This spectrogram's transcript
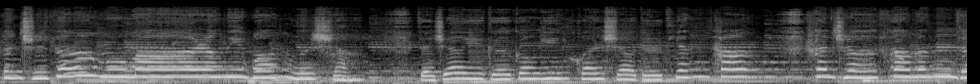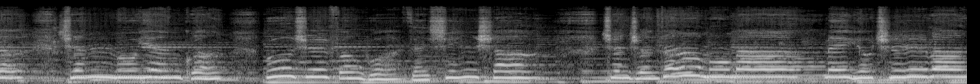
奔驰的木马让你忘了伤，在这一个供应欢笑的天堂，看着他们的羡慕眼光。不需放我在心上，旋转的木马没有翅膀，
